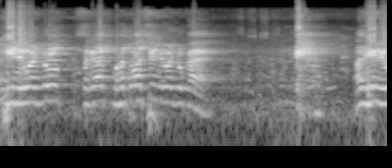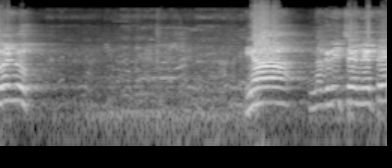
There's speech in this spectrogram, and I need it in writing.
ही निवडणूक सगळ्यात महत्वाची निवडणूक आहे. आणि ही निवडणूक या नगरीचे नेते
